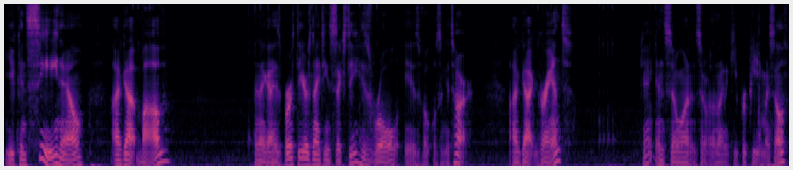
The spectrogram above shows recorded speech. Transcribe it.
you can see now I've got Bob, and I got his birthday year is 1960. His role is vocals and guitar. I've got Grant, okay, and so on and so forth. I'm not going to keep repeating myself.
